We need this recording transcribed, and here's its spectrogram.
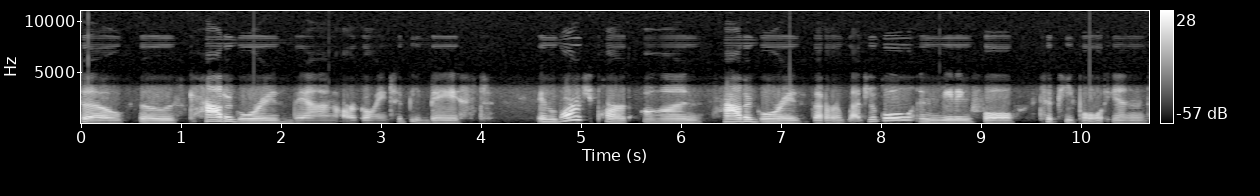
So, those categories then are going to be based in large part on categories that are legible and meaningful to people in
